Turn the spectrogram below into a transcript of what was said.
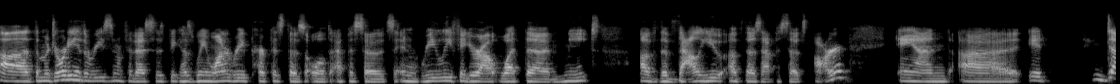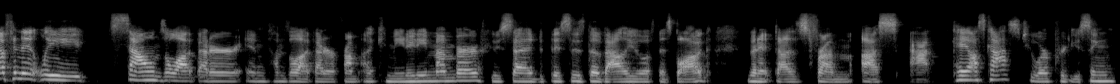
Uh, the majority of the reason for this is because we want to repurpose those old episodes and really figure out what the meat of the value of those episodes are. And uh, it definitely sounds a lot better and comes a lot better from a community member who said this is the value of this blog than it does from us at CHAOSScast who are producing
